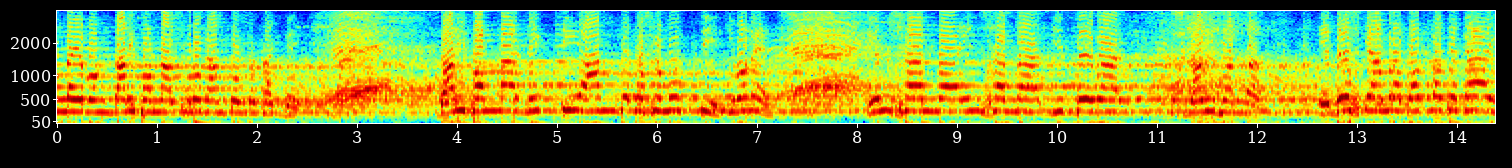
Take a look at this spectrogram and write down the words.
পাল্লা এবং দাড়ি পাল্লার স্লোগান চলতে থাকবে। দাড়ি পাল্লার ব্যক্তি আনবে দেশে মুক্তি, কি বলে? ইনশাল্লাহ ইনশাল্লাহ জিতবে এবার দাড়ি পাল্লা। এ দেশকে আমরা বদলাতে চাই।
